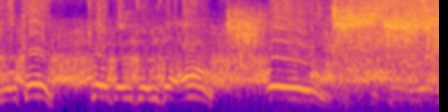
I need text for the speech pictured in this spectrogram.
Okay, choke into his out. Oh!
